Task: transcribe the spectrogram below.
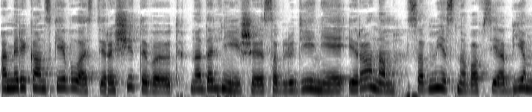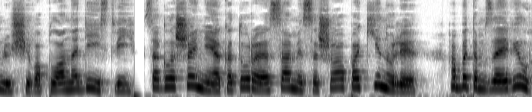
Американские власти рассчитывают на дальнейшее соблюдение Ираном совместного всеобъемлющего плана действий, соглашение, которое сами США покинули. Об этом заявил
